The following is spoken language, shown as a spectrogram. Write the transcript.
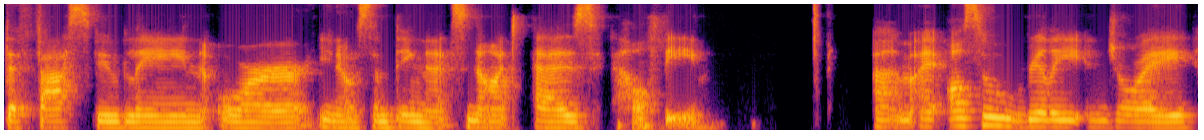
the fast food lane or, you know, something that's not as healthy. Um, I also really enjoy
